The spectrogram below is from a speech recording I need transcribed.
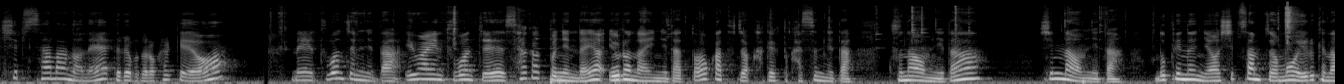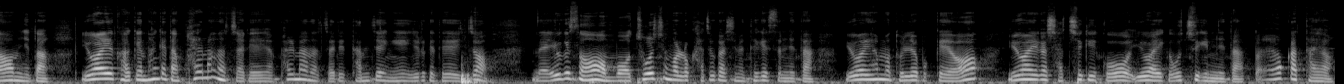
14만원에 드려보도록 할게요. 네, 두 번째입니다. 이 와인 두 번째 사각분인데요. 요런 아이입니다. 똑같죠? 가격도 같습니다. 9 나옵니다. 10 나옵니다. 높이는요, 13.5 이렇게 나옵니다. 이 아이 가격은 한 개당 8만원짜리예요. 8만원짜리 담쟁이 이렇게 되어 있죠? 네, 여기서 뭐 좋으신 걸로 가져가시면 되겠습니다. 이 아이 한번 돌려볼게요. 이 아이가 좌측이고 이 아이가 우측입니다. 똑같아요.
